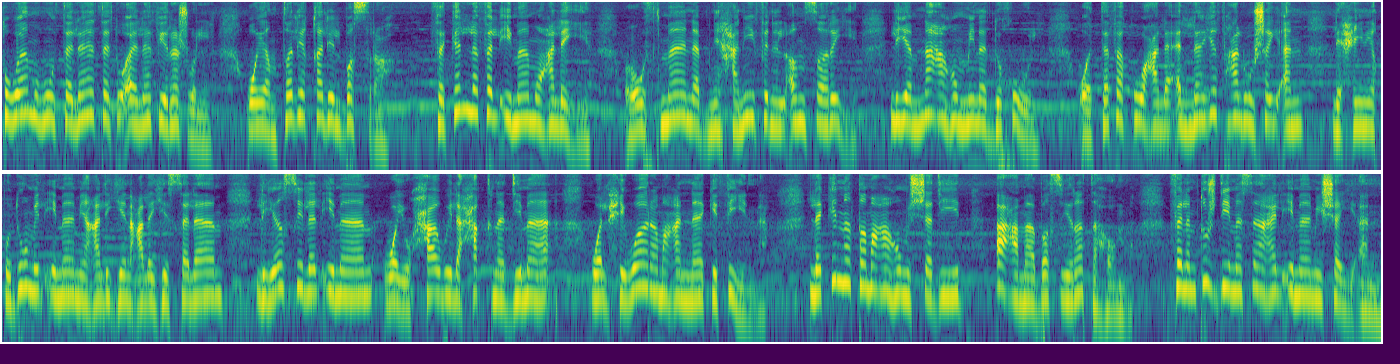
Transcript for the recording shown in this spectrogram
قوامه ثلاثة آلاف رجل وينطلق للبصرة. فكلف الإمام علي عثمان بن حنيف الأنصاري ليمنعهم من الدخول واتفقوا على أن لا يفعلوا شيئا لحين قدوم الإمام علي عليه السلام ليصل الإمام ويحاول حقن الدماء والحوار مع الناكثين. لكن طمعهم الشديد أعمى بصيرتهم فلم تجد مساعي الإمام شيئا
